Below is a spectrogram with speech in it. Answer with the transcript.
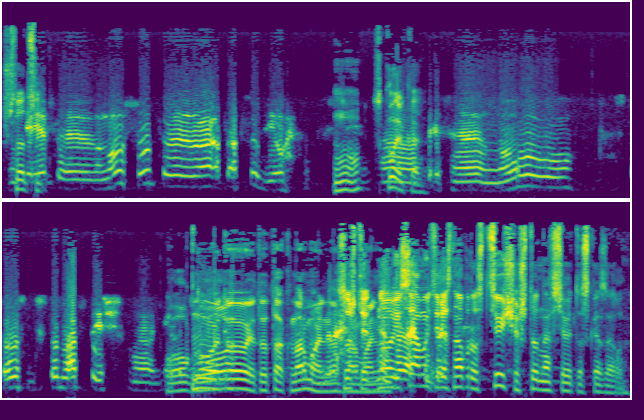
Что Интерес, э, ну, суд э, отсудил. Ну, сколько? А, ну, 100, 120 тысяч. Ого. Ну, это, это так, нормально. Слушайте, нормально. ну и самый интересный вопрос. Теща что на все это сказала?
